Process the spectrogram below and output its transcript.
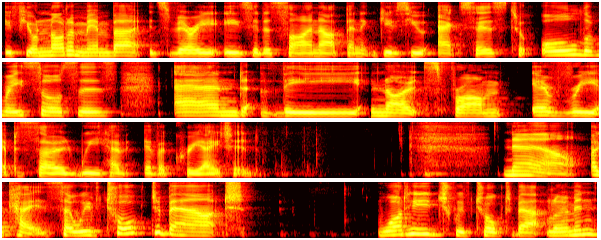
If you're not a member, it's very easy to sign up and it gives you access to all the resources and the notes from every episode we have ever created. Now, okay, so we've talked about wattage, we've talked about lumen,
